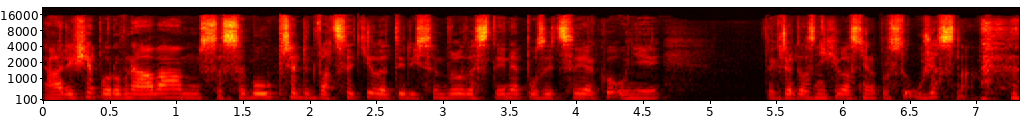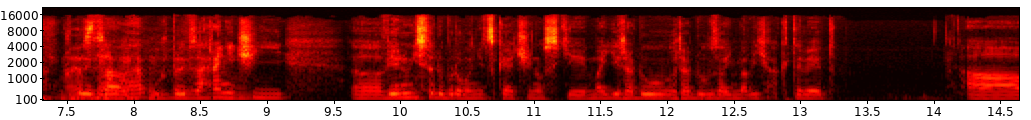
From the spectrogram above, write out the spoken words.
Já když je porovnávám se sebou před 20 lety, když jsem byl ve stejné pozici jako oni, tak řada z nich je vlastně naprosto úžasná. už, byli v, za, už byli v zahraničí, mm. věnují se dobrovolnické činnosti, mají řadu, řadu zajímavých aktivit. A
